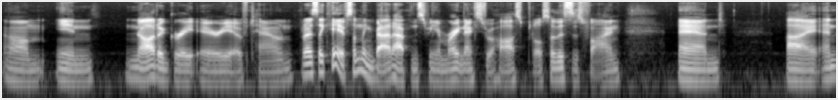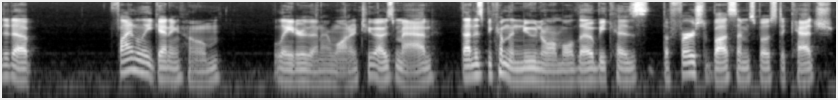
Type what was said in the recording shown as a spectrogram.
um, in not a great area of town. But I was like, hey, if something bad happens to me, I'm right next to a hospital, so this is fine. And I ended up finally getting home later than I wanted to. I was mad. That has become the new normal, though, because the first bus I'm supposed to catch,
